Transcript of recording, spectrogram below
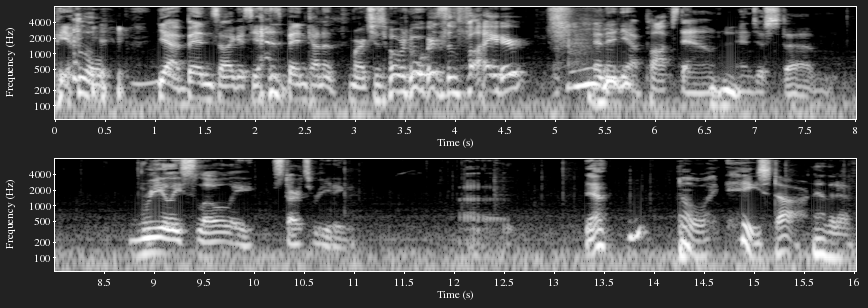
Be a little, yeah. Ben. So I guess yes. Ben kind of marches over towards the fire, and then yeah, plops down Mhm. and just um, really slowly starts reading. Uh, yeah. Oh, hey, Star. Now that I've.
